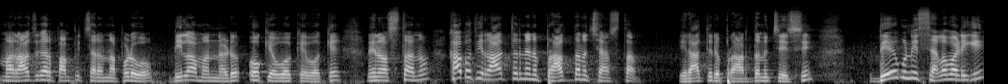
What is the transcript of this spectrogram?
మా రాజుగారు పంపించారన్నప్పుడు బిలాం అన్నాడు ఓకే ఓకే ఓకే నేను వస్తాను. కాకపోతే ఈ రాత్రి నేను ప్రార్థన చేస్తాను. ఈ రాత్రి ప్రార్థన చేసి దేవుని సెలవడిగి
